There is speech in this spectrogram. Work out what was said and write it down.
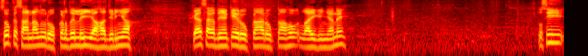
ਸੋ ਕਿਸਾਨਾਂ ਨੂੰ ਰੋਕਣ ਦੇ ਲਈ ਆਹ ਜਿਹੜੀਆਂ ਕਹਿ ਸਕਦੇ ਹਾਂ ਕਿ ਰੋਕਾਂ ਰੋਕਾਂ ਉਹ ਲਾਈ ਗਈਆਂ ਨੇ। ਤੁਸੀਂ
